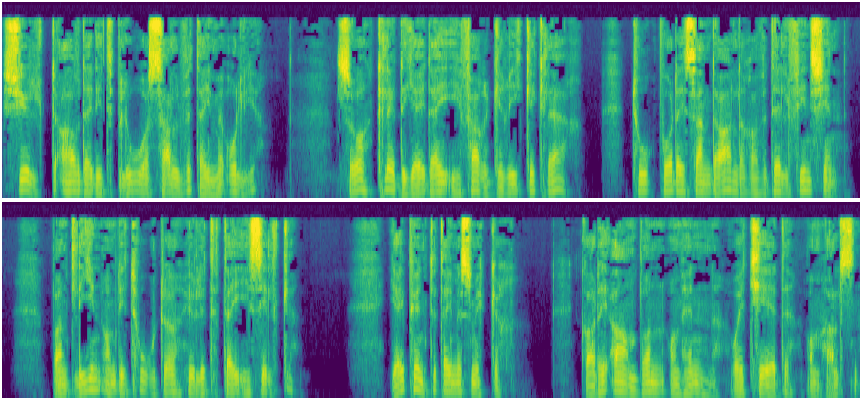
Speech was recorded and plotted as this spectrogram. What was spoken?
skylte av deg ditt blod og salvet deg med olje. Så kledde jeg deg i fargerike klær tok på deg sandaler av delfinskinn, bandt lin om ditt hode og hyllet deg i silke. Jeg pyntet deg med smykker, ga deg armbånd om hendene og et kjede om halsen.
